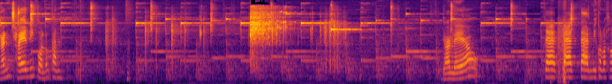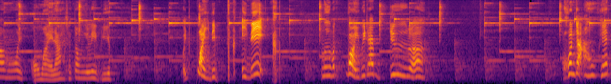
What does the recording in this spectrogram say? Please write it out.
งั้นใช้อันนี้ก่อนแล้วกัน ได้แล้ว แต่แต่แต่มีคนมาขโมยโอ้ไม่นะฉันต้องรีบหยิบปล่อยดิไอ้นี่มือมันปล่อยไม่ได้ดื้อเหรอคนจะเอาเพชร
